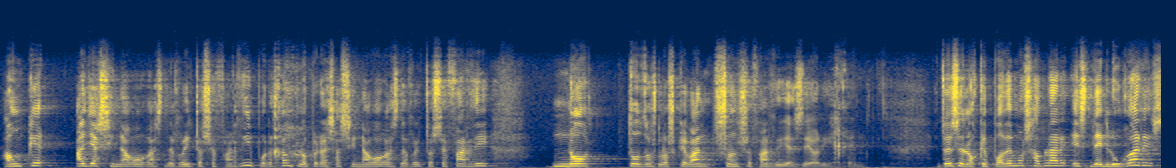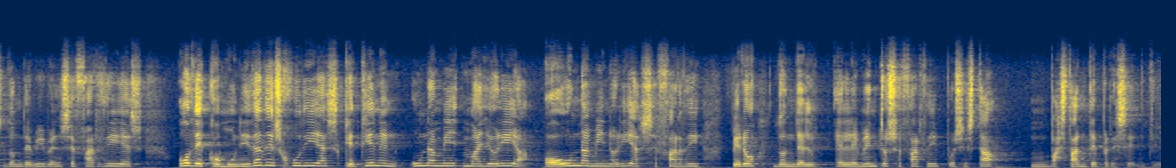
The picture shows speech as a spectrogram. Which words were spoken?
aunque haya sinagogas de rito sefardí, por ejemplo, pero esas sinagogas de rito sefardí no todos los que van son sefardíes de origen. Entonces, de lo que podemos hablar es de lugares donde viven sefardíes o de comunidades judías que tienen una mayoría o una minoría sefardí, pero donde el elemento sefardí pues, está bastante presente.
